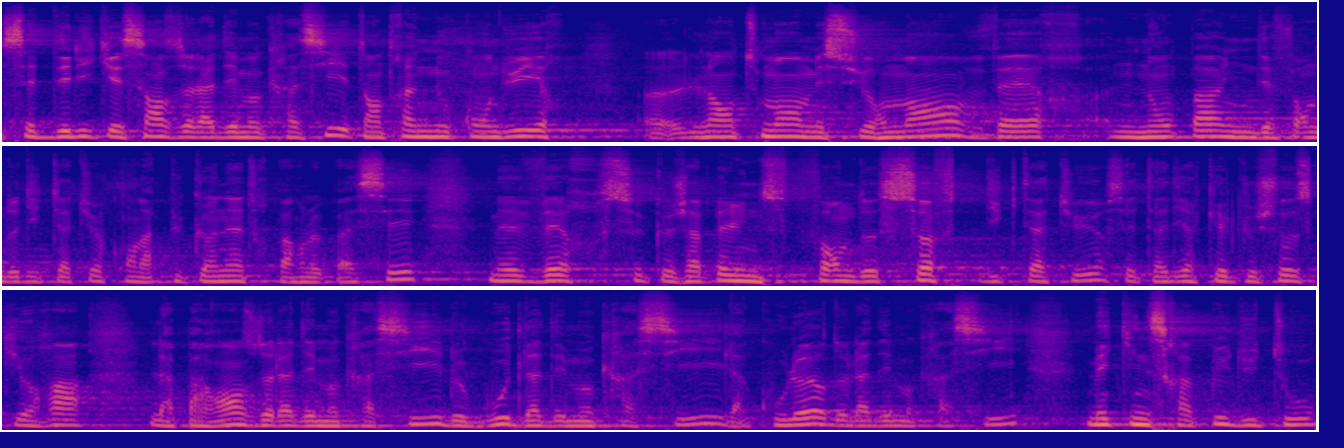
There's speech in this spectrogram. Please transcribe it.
cette déliquescence de la démocratie est en train de nous conduire euh, lentement mais sûrement vers non pas une des formes de dictature qu'on a pu connaître par le passé, mais vers ce que j'appelle une forme de soft dictature, c'est-à-dire quelque chose qui aura l'apparence de la démocratie, le goût de la démocratie, la couleur de la démocratie, mais qui ne sera plus du tout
